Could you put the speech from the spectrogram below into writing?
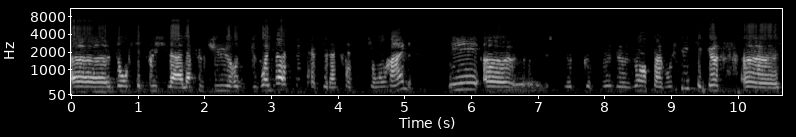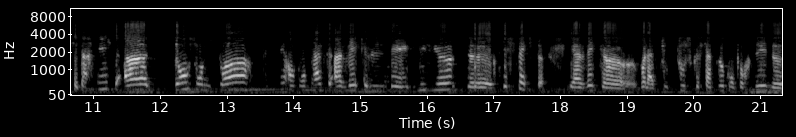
euh, donc c'est plus la, culture du voyage, de la tradition orale. Et euh, ce que peu de gens savent aussi, c'est que euh, cet artiste a, dans son histoire, été en contact avec les milieux de, des sectes et avec euh, voilà tout, tout, ce que ça peut comporter de,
